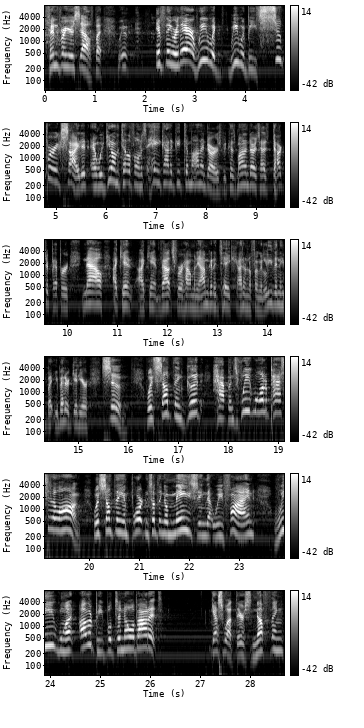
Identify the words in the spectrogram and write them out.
fend for yourself. But if they were there, we would, we would be super excited and we'd get on the telephone and say, hey, got to get to Monandars because Monandars has Dr. Pepper. Now I can't, I can't vouch for how many I'm going to take. I don't know if I'm going to leave any, but you better get here soon. When something good happens, we want to pass it along. When something important, something amazing that we find, we want other people to know about it. Guess what? There's nothing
